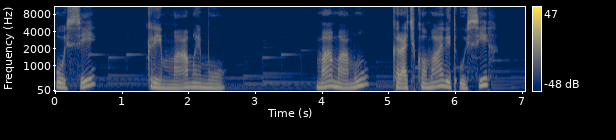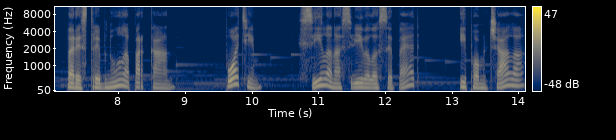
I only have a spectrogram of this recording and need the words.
Усі, крім мами му. Мама му крадькома від усіх перестрибнула паркан. Потім сіла на свій велосипед і помчала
